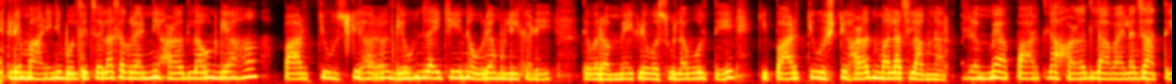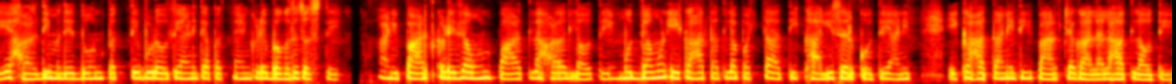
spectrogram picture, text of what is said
तिकडे माणिनी बोलते चला सगळ्यांनी हळद लावून घ्या हं. पार्थची उष्टी हळद घेऊन जायची नवऱ्या मुलीकडे. तेव्हा रम्या इकडे वसूला बोलते की पार्थची उष्टी हळद मलाच लागणार. रम्या पार्थला हळद लावायला जाते. हळदीमध्ये दोन पत्ते बुडवते आणि त्या पत्त्यांकडे बघतच असते. आणि पार्थकडे जाऊन पार्थला हळद लावते. मुद्दामून एका हातातला पत्ता ती खाली सरकवते आणि एका हाताने ती पार्थच्या गालाला हात लावते.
